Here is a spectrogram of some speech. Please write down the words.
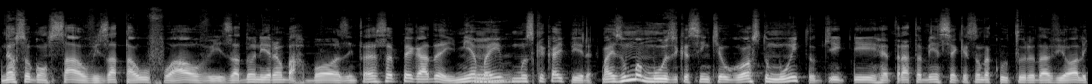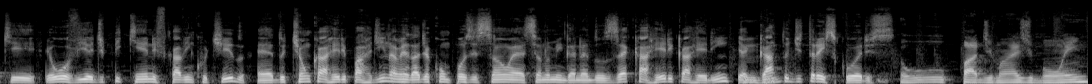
Nelson Gonçalves, Ataúfo Alves, Adoniran Barbosa, então essa pegada aí. Minha mãe, uhum. música caipira. Mas uma música, assim, que eu gosto muito, que, que retrata bem assim, a questão da cultura da viola, que eu ouvia de pequeno e ficava incutido, é do Tião Carreiro e Pardim. Na verdade, a composição é, se eu não me engano, é do Zé Carreiro e Carreirim, que é uhum. Gato de Três Cores. Opa, demais de bom, hein?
